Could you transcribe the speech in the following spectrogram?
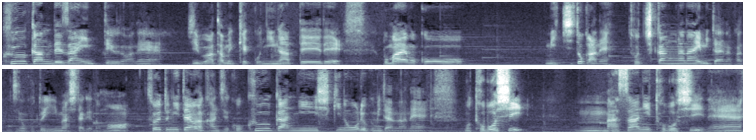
空間デザインっていうのはね自分は多分結構苦手で前もこう道とかね土地勘がないみたいな感じのこと言いましたけどもそれと似たような感じでこう空間認識能力みたいなのはねもう乏しい、うん、まさに乏しいね。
